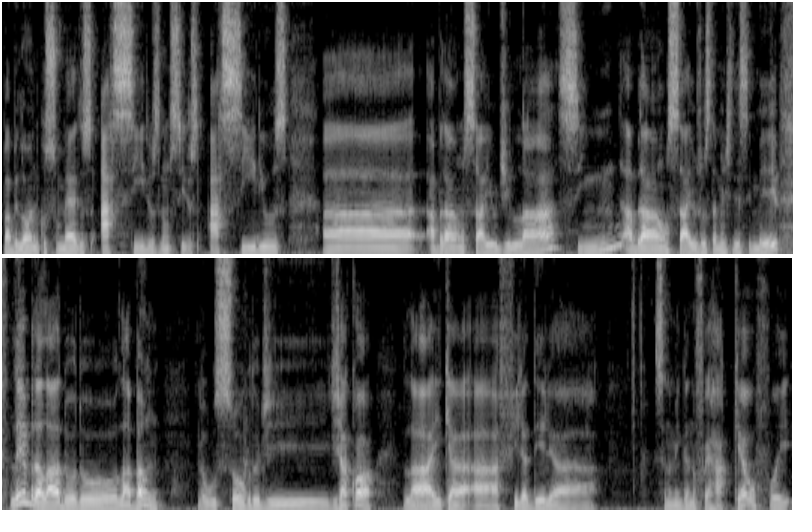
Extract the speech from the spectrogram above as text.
babilônicos, sumérios, assírios, não sírios, assírios. Ah, Abraão saiu de lá, sim, Abraão saiu justamente desse meio. Lembra lá do, do Labão, o sogro de, de Jacó? Lá, e que a, a filha dele, a, se não me engano, foi Raquel, foi,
